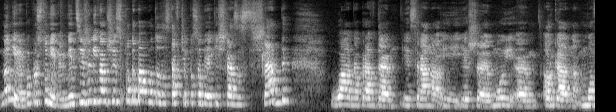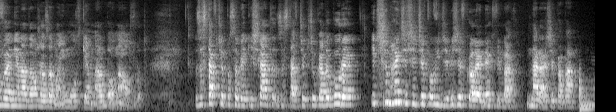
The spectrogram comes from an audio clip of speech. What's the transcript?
no nie wiem, po prostu nie wiem. Więc jeżeli Wam się spodobało, to zostawcie po sobie jakiś ślad. Ła, naprawdę jest rano i jeszcze mój organ mowy nie nadąża za moim mózgiem, albo na odwrót. Zostawcie po sobie jakiś ślad, zostawcie kciuka do góry i trzymajcie się ciepło. Widzimy się w kolejnych filmach. Na razie, pa pa.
